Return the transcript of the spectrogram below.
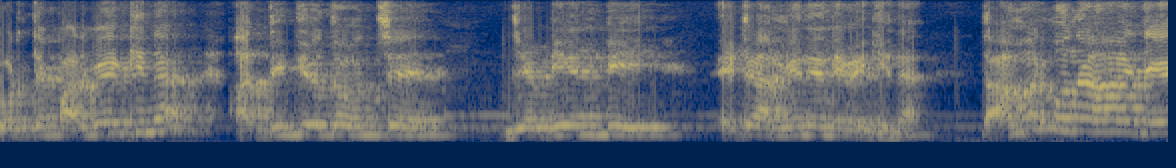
করতে পারবে কিনা? আর দ্বিতীয়ত হচ্ছে যে বিএনপি এটা মেনে নেবে কিনা? তো আমার মনে হয় যে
